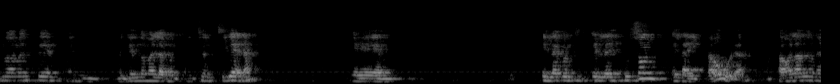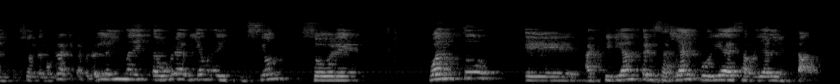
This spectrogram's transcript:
nuevamente en, metiéndome en la constitución chilena, eh, en, la, en, la, discusión, en la dictadura, no estamos hablando de una discusión democrática, pero en la misma dictadura había una discusión sobre cuánto eh, actividad empresarial podía desarrollar el Estado.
